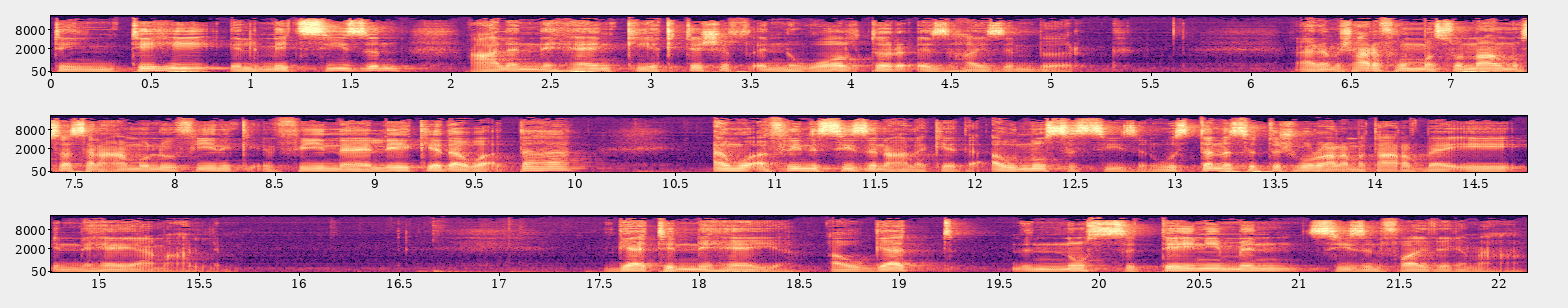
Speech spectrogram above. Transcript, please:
تنتهي ال mid season على ان هانك يكتشف ان والتر is هايزنبرج. أنا مش عارف هم صناع المسلسل عملوا فينا فينا ليه كده وقتها؟ قاموا قافلين ال season على كده أو نص ال season واستنى ست شهور على ما تعرف بقى إيه النهاية يا معلم. جات النهاية أو جات النص التاني من season 5 يا جماعة.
